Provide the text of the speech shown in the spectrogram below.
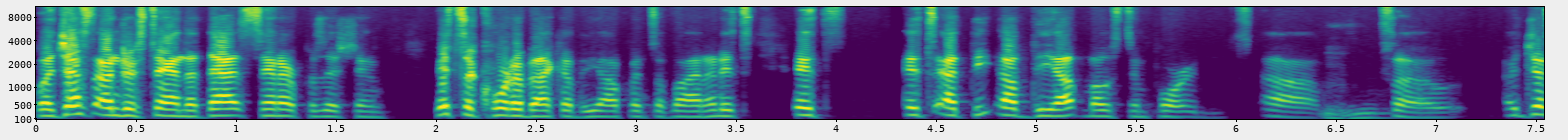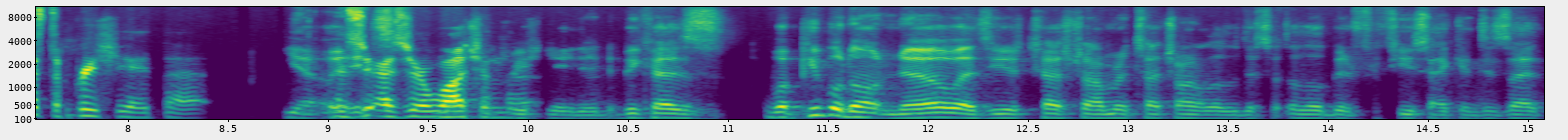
But just understand that that center position, it's a quarterback of the offensive line, and it's it's it's at the of the utmost importance. Um, Mhm. So I just appreciate that. Yeah, As as you're watching that. appreciated because what people don't know, as you touched on, I'm going to touch on a little just a little bit for a few seconds, is that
